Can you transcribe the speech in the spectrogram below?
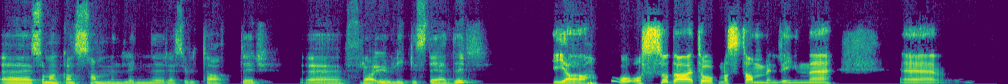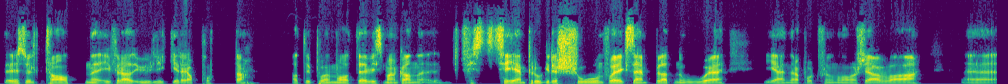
eh, så man kan sammenligne resultater fra ulike steder? Ja, og også da et håp om å sammenligne eh, resultatene fra ulike rapporter. At du på en måte, Hvis man kan se en progresjon, f.eks. at noe i en rapport for noen år siden var, eh,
